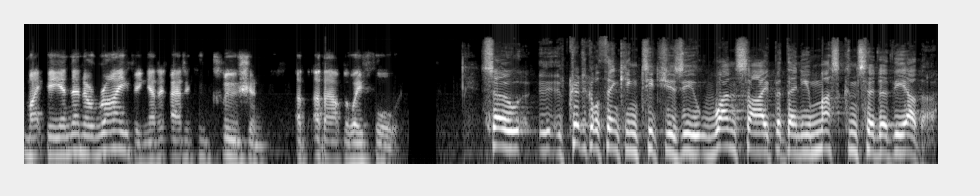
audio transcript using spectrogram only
might be, and then arriving at a, at a conclusion ab- about the way forward. So, uh, critical thinking teaches you one side, but then you must consider the other.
